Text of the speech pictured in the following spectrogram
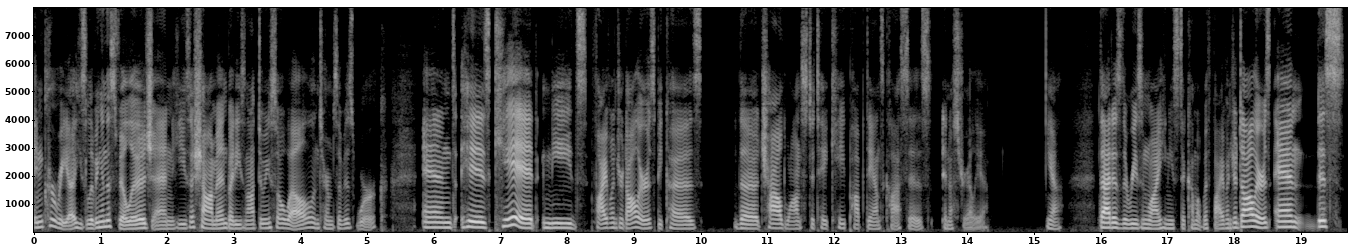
in Korea. He's living in this village and he's a shaman, but he's not doing so well in terms of his work and his kid needs $500 because the child wants to take K-pop dance classes in Australia. Yeah. That is the reason why he needs to come up with $500 and this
